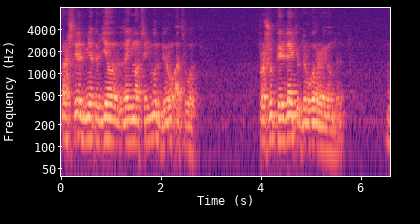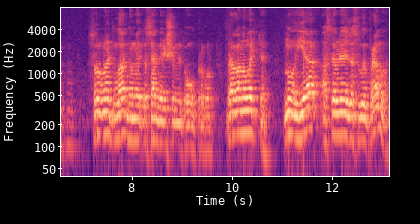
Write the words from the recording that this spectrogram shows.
расследованием этого дела заниматься не буду беру отвод прошу передайте в другой район деді сосын айтты ладно мы это сами решим деді облыс прокурор бірақ анау айтты ну я оставляю за собой право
